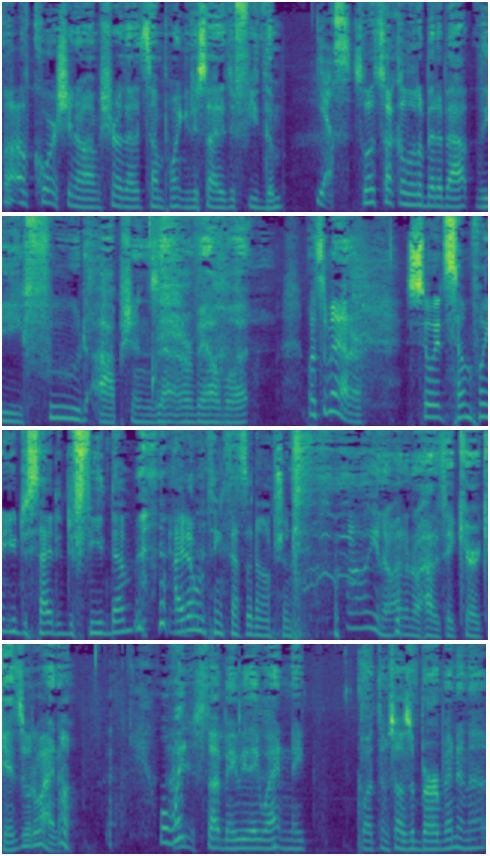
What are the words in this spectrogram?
Well, of course, you know, I'm sure that at some point you decided to feed them. Yes. So let's talk a little bit about the food options that are available at. What's the matter? So at some point you decided to feed them. I don't think that's an option. Well, you know, I don't know how to take care of kids. What do I know? Well, I we just thought maybe they went and they bought themselves a bourbon and a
